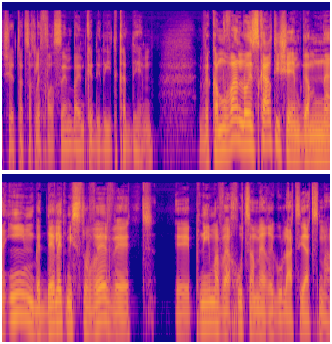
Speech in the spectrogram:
שאתה צריך לפרסם בהם כדי להתקדם. וכמובן לא הזכרתי שהם גם נעים בדלת מסתובבת אה, פנימה והחוצה מהרגולציה עצמה.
